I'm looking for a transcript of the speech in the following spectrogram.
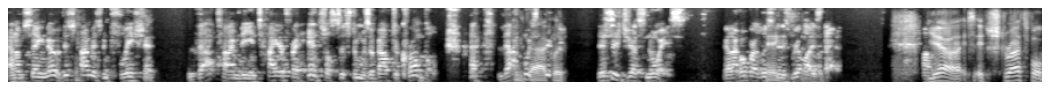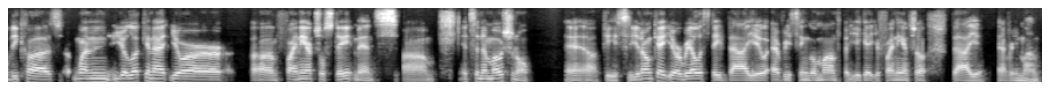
And I'm saying, no, this time is inflation. That time, the entire financial system was about to crumble. that exactly. was this is just noise, and I hope our listeners exactly. realize that. Um, yeah, it's it's stressful because when you're looking at your um, financial statements, um, it's an emotional uh, piece. You don't get your real estate value every single month, but you get your financial value every month.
